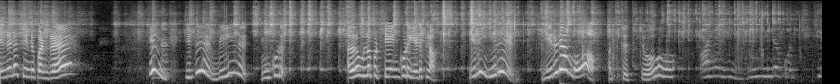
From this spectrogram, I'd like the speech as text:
என்னடா சின்ன ஏய், இது வீலு இங்க கூட அதெல்லாம் உள்ள போட்டியே இங்க கூட எடுக்கலாம். இரு இரு. இருடாமோ போச்சு.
